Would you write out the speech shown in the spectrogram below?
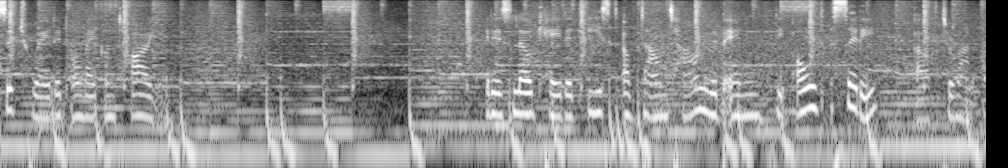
situated on Lake Ontario. It is located east of downtown within the old city of Toronto.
